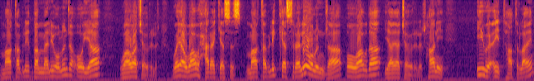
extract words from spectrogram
Makabli dammeli olunca o ya vava çevrilir. Veya vav hareketsiz. Makabli kesreli olunca o vav da yaya çevrilir. Hani iv'id hatırlayın.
